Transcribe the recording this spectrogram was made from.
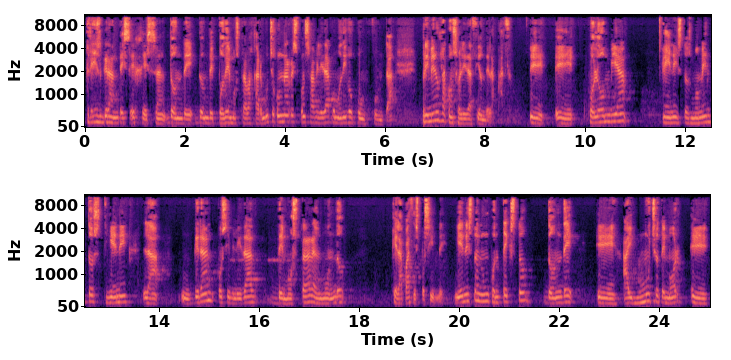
tres grandes ejes eh, donde, donde podemos trabajar mucho con una responsabilidad, como digo, conjunta. Primero es la consolidación de la paz. Colombia en estos momentos tiene la gran posibilidad de mostrar al mundo que la paz es posible. Y en esto en un contexto donde eh, hay mucho temor eh,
